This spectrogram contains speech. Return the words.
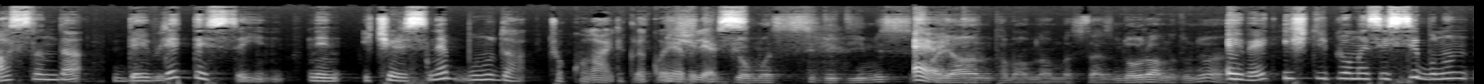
aslında devlet desteğinin içerisine bunu da çok kolaylıkla koyabiliriz. İş diplomasisi dediğimiz Evet. ayağın tamamlanması lazım. Doğru anladın değil mi? Evet, iş diplomasisi bunun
